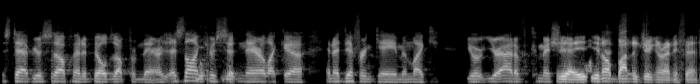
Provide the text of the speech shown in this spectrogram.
to stab yourself, and then it builds up from there. It's not like you're sitting there like a in a different game and like you're you're out of commission. Yeah, you're not one- bandaging or anything.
